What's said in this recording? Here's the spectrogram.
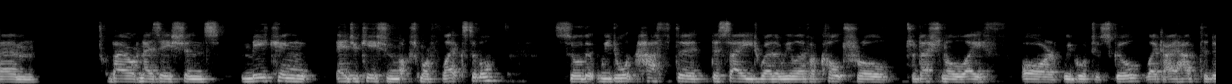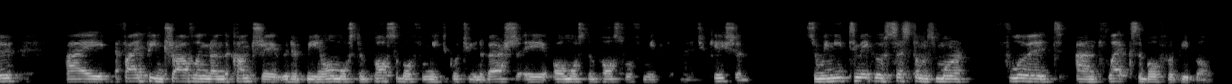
um, by organisations making education much more flexible, so that we don't have to decide whether we live a cultural traditional life or we go to school like I had to do. I, if I'd been travelling around the country, it would have been almost impossible for me to go to university, almost impossible for me to get an education. So we need to make those systems more fluid and flexible for people.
